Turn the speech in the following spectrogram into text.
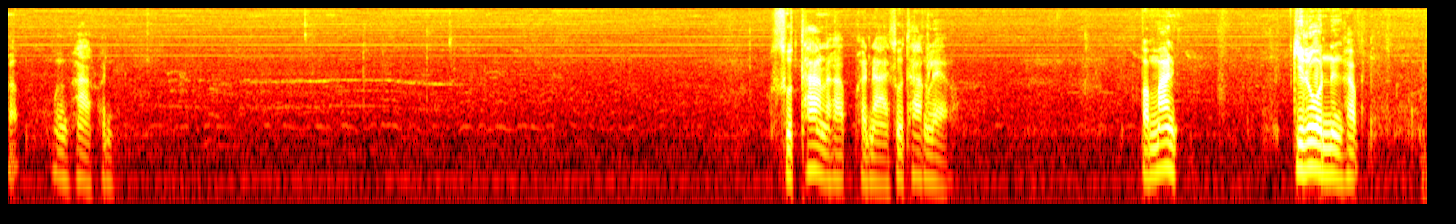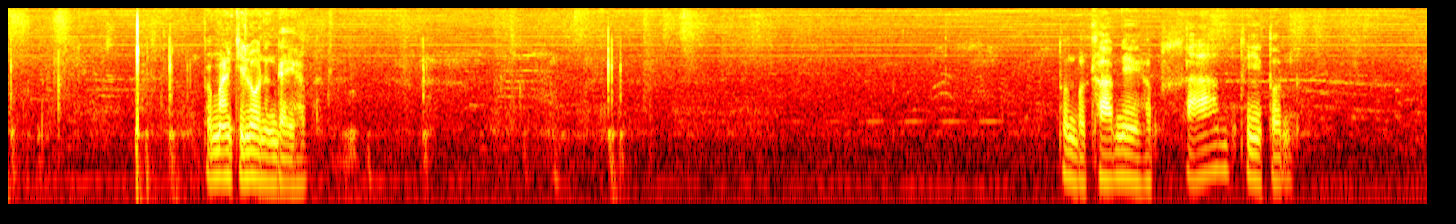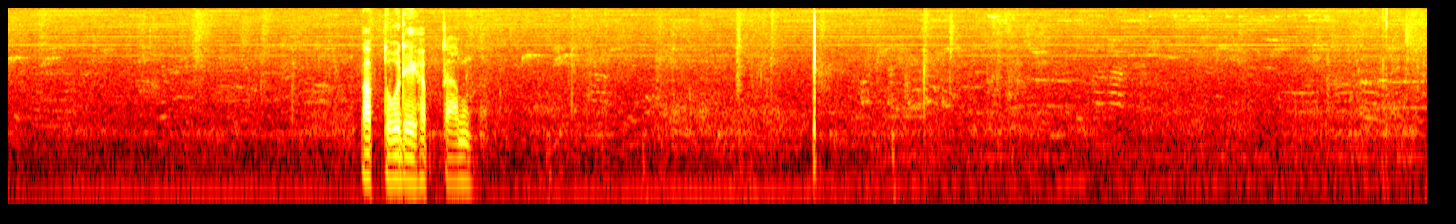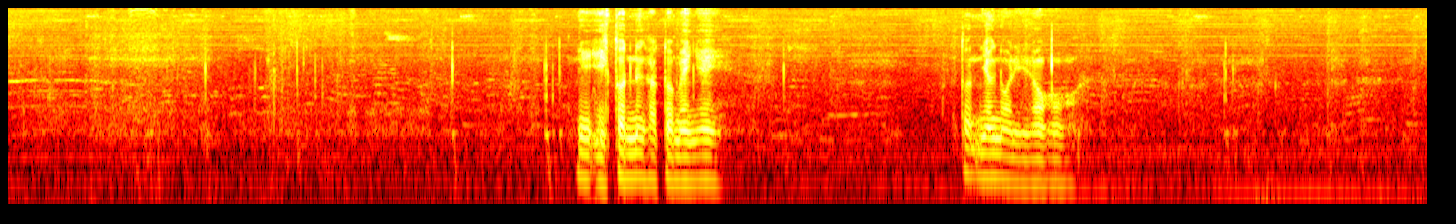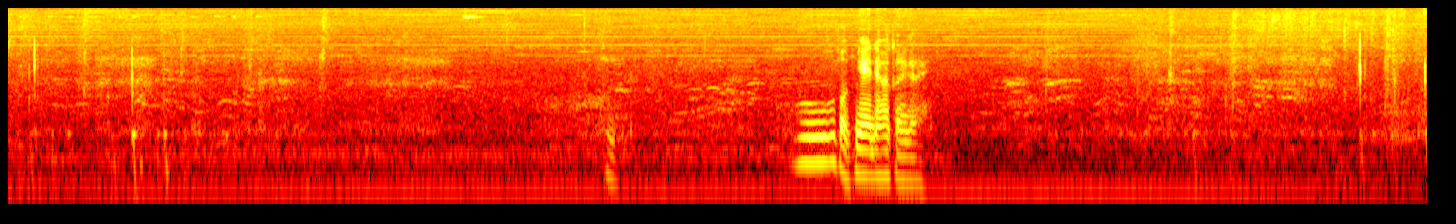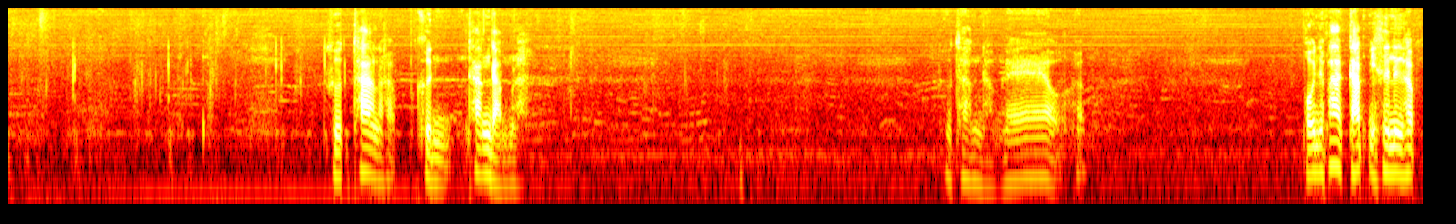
ครับเมืองหาคนสุดทางแล้วครับ ขนาดสุดทางแล้ว ประมาณกิโลหนึ่งครับ ประมาณกิโลหนึ่งได้ครับต้นบักคามเนี่ยครับสามสี่ต้น ปรับตัวเดครับตาม นี่อีกต้นหนึ่งครับ ตัวแม่ใหญ่ต้นยังนอนนี่เนาะอู้บอกไงนะครับตัวนี้เลยสุดทางนะครับ ขึ้นทางดำล่ะ ทางดำแล้วครับ ผมจะพากลับอีกคืนหนึ่งครับ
